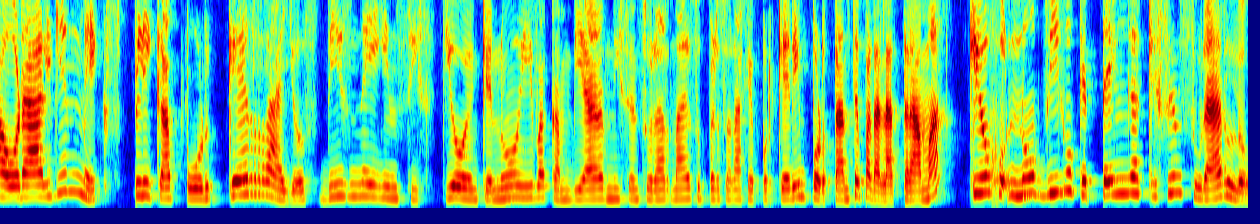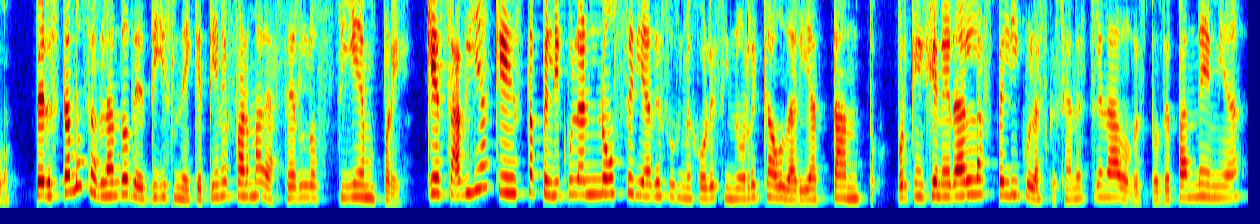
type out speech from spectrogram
Ahora alguien me explica por qué rayos Disney insistió en que no iba a cambiar ni censurar nada de su personaje porque era importante para la trama. Que ojo, no digo que tenga que censurarlo, pero estamos hablando de Disney que tiene forma de hacerlo siempre. Que sabía que esta película no sería de sus mejores y no recaudaría tanto, porque en general las películas que se han estrenado después de pandemia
